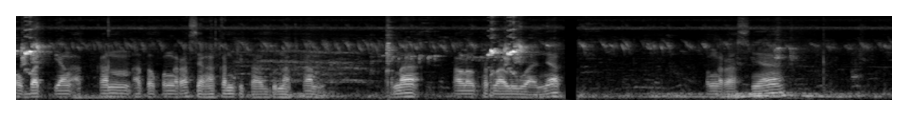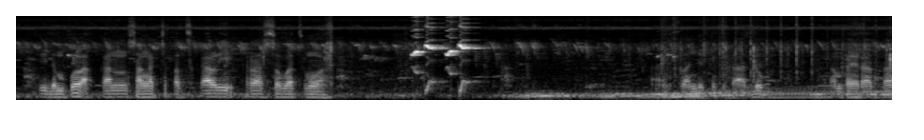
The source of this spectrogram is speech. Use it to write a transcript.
obat yang akan atau pengeras yang akan kita gunakan karena kalau terlalu banyak pengerasnya di dempul akan sangat cepat sekali keras sobat semua. Nah, selanjutnya kita aduk sampai rata.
